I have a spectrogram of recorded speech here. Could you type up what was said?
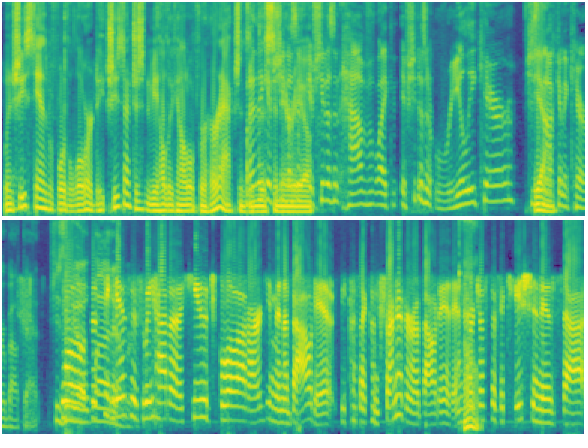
When she stands before the Lord, she's not just going to be held accountable for her actions But I in think this if she doesn't, scenario. if she doesn't have like, if she doesn't really care, she's Yeah. not going to care about that. She's Well, going to go, the whatever. thing is, is we had a huge blowout argument about it because I confronted her about it, and her Oh. justification is that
